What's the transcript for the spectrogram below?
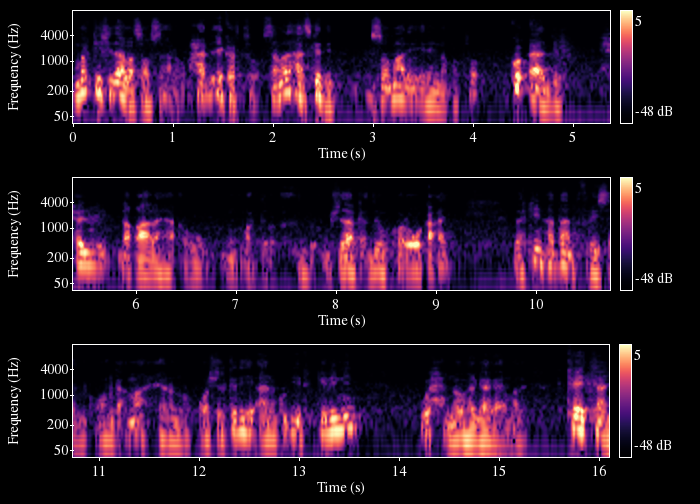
markii shidaal la soo saaro waxaa dhici karto sanadahaas kadib soomaaliya inay noqoto ku aado xilli dhaqaalaha shidaalka adduunka kor uga kacay. Laakiin haddaan fariisano oon gacmaha xirano oo shirkadihii aanan ku dhiirigelinin wax noo hagaagaya male kaydkan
